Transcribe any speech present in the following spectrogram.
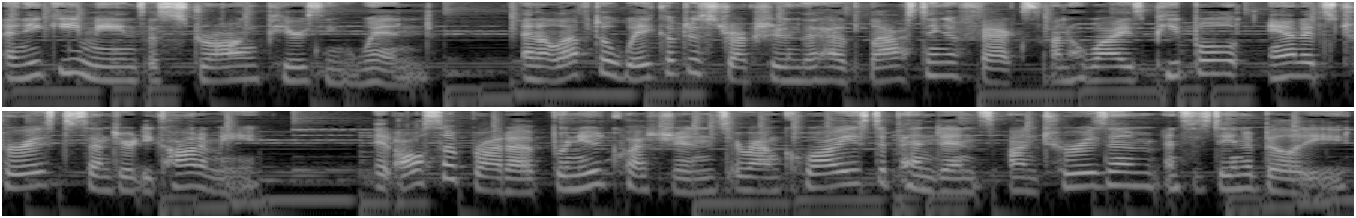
Iniki means a strong, piercing wind and it left a wake of destruction that had lasting effects on Hawaii's people and its tourist centered economy. It also brought up renewed questions around Kauai's dependence on tourism and sustainability.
